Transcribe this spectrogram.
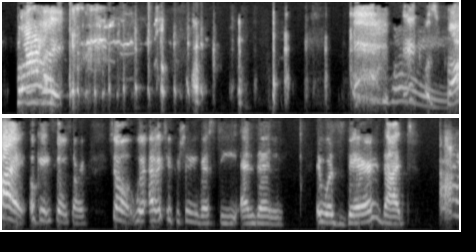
fly. It was fly. Okay, so sorry. So we I went to Christian University, and then it was there that ah,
